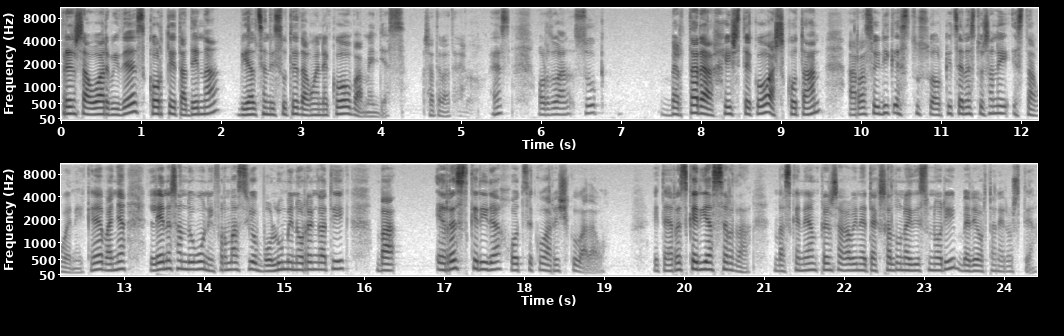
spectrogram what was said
prensa ohar bidez, korte eta dena, bidaltzen dizute dagoeneko, ba, mailez, esate baterako. Ez? Orduan, zuk bertara jeisteko askotan arrazoirik ez duzu aurkitzen ez du esan ez dagoenik, eh? baina lehen esan dugun informazio volumen horrengatik ba errezkerira jotzeko arrisku badago. Eta errezkeria zer da? Bazkenean prensa gabineteak saldu nahi dizun hori bere hortan erostea.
